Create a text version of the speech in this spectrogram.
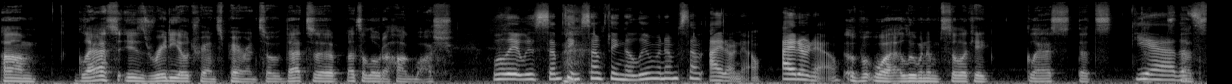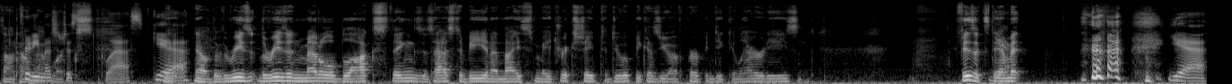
um, glass is radio transparent, so that's a that's a load of hogwash. well, it was something, something aluminum, some. I don't know. I don't know. Uh, but what aluminum silicate glass? That's Yeah, that's, that's, not how pretty that much works. just glass. Yeah. No, the, the reason the reason metal blocks things is has to be in a nice matrix shape to do it because you have perpendicularities and physics. Damn Yeah. it! Yeah,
